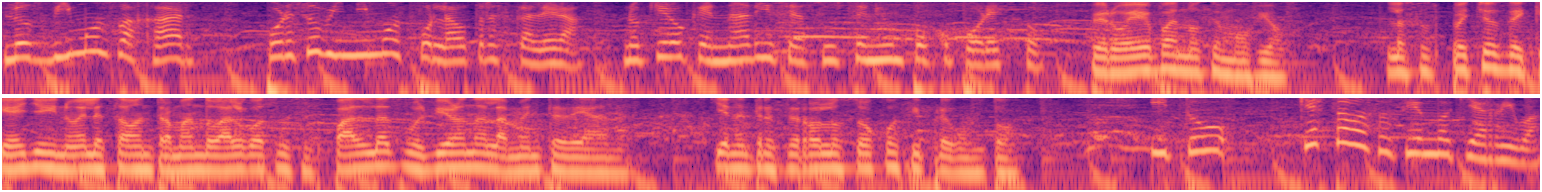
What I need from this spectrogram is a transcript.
los vimos bajar. Por eso vinimos por la otra escalera. No quiero que nadie se asuste ni un poco por esto. Pero Eva no se movió. Las sospechas de que ella y Noel estaban tramando algo a sus espaldas volvieron a la mente de Ana, quien entrecerró los ojos y preguntó. ¿Y tú? ¿Qué estabas haciendo aquí arriba?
